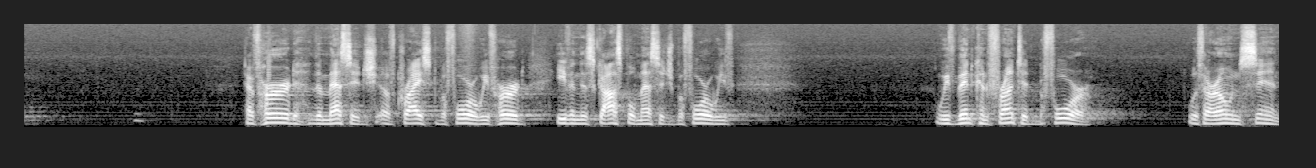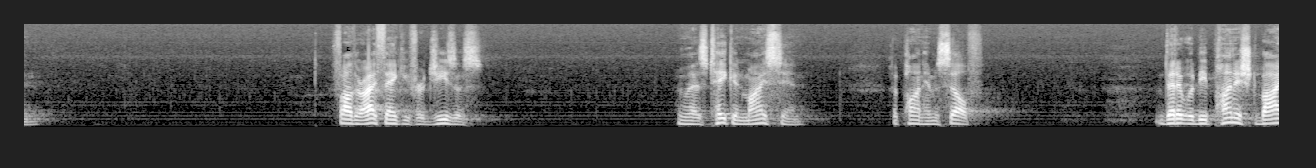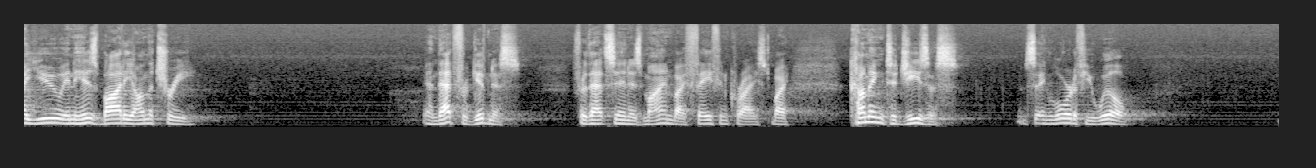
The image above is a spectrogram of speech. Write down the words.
have heard the message of Christ before. We've heard even this gospel message before. We've, we've been confronted before with our own sin. Father, I thank you for Jesus who has taken my sin upon himself, that it would be punished by you in his body on the tree. And that forgiveness for that sin is mine by faith in Christ, by coming to Jesus and saying, Lord, if you will,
